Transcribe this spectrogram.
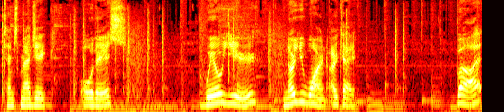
Tense magic, all this. Will you... No, you won't. Okay. But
